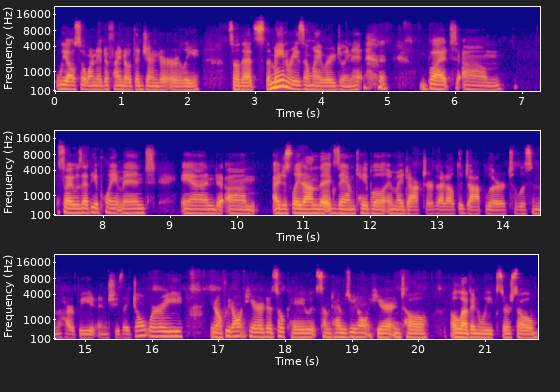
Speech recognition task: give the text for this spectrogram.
we also wanted to find out the gender early. So that's the main reason why we're doing it. but um, so I was at the appointment, and um, I just laid on the exam table, and my doctor got out the Doppler to listen to the heartbeat. And she's like, Don't worry. You know, if we don't hear it, it's okay. Sometimes we don't hear it until 11 weeks or so.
